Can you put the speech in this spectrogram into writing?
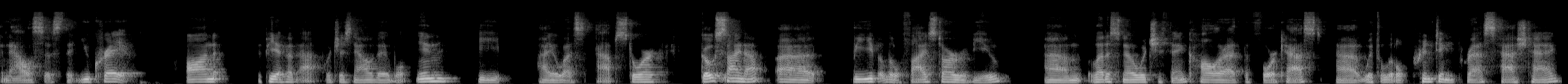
analysis that you crave on the PFF app, which is now available in the iOS App Store. Go sign up, uh, leave a little five star review. Um, let us know what you think. Holler at the forecast uh, with a little printing press hashtag.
